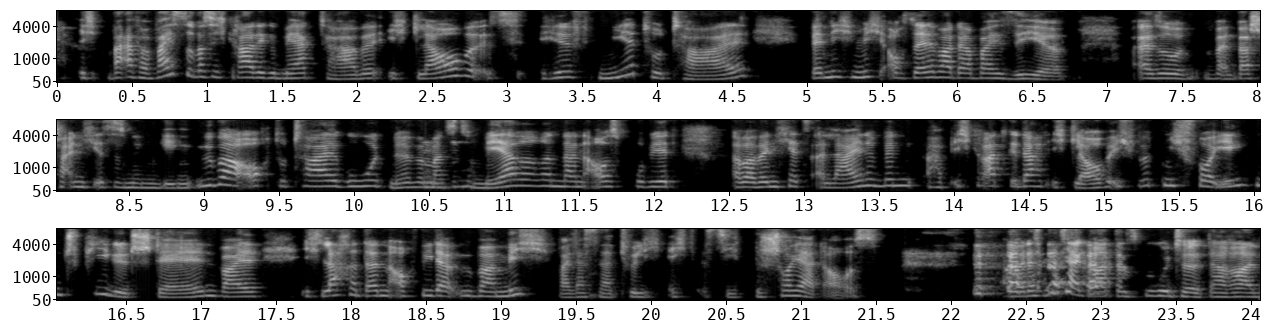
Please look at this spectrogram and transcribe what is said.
ich, aber weißt du, was ich gerade gemerkt habe? Ich glaube, es hilft mir total, wenn ich mich auch selber dabei sehe. Also wahrscheinlich ist es mit dem Gegenüber auch total gut, ne, wenn man es mhm. zu mehreren dann ausprobiert. Aber wenn ich jetzt alleine bin, habe ich gerade gedacht, ich glaube, ich würde mich vor irgendeinen Spiegel stellen, weil ich lache dann auch wieder über mich, weil das natürlich echt, es sieht bescheuert aus. Aber das ist ja gerade das Gute daran.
